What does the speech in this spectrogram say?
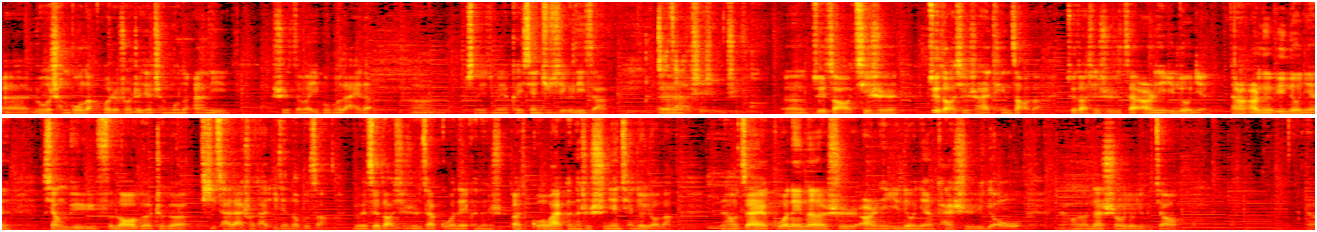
呃，如何成功的，或者说这些成功的案例是怎么一步步来的啊？所以这边可以先举几个例子啊。最早是什么时候？呃，最早其实最早其实还挺早的，最早其实是在二零一六年。当然，二零一六年相比于 vlog 这个题材来说，它一点都不早，因为最早其实在国内可能是呃国外可能是十年前就有了，然后在国内呢是二零一六年开始有，然后呢那时候有一个叫。呃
